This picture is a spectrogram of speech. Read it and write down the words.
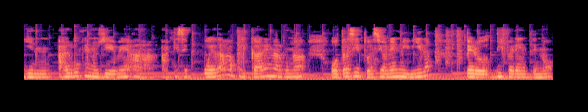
y en algo que nos lleve a, a, que se pueda aplicar en alguna otra situación en mi vida, pero diferente, ¿no?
